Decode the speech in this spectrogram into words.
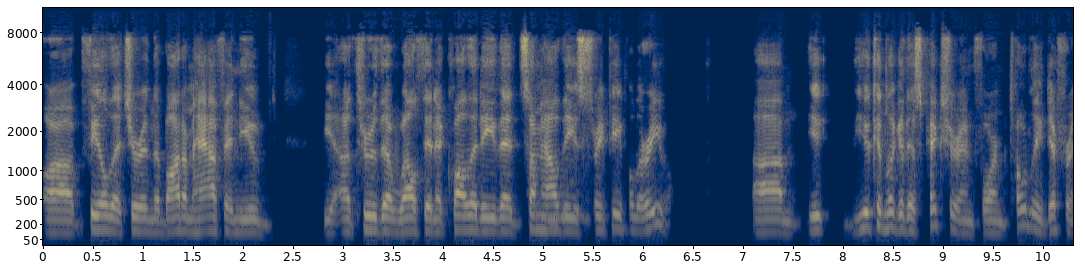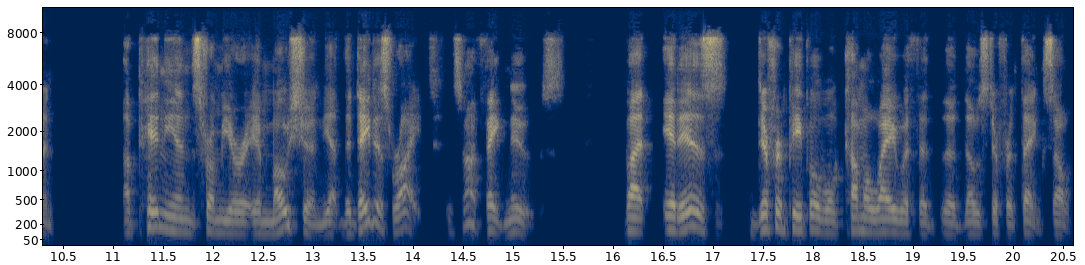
uh, feel that you're in the bottom half and you uh, through the wealth inequality that somehow these mm-hmm. three people are evil? Um, you you can look at this picture and form totally different opinions from your emotion yet the data is right. It's not fake news. But it is different people will come away with the, the, those different things. So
